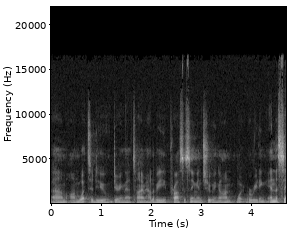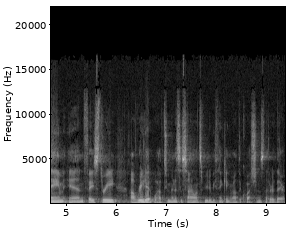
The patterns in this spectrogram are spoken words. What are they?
um, on what to do during that time, how to be processing and chewing on what we're reading. And the same in phase three. I'll read it. We'll have two minutes of silence for you to be thinking about the questions that are there.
